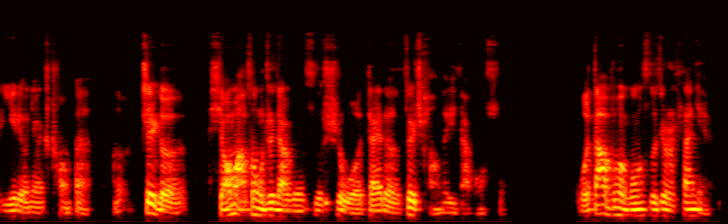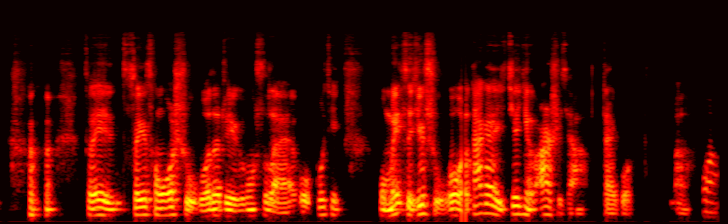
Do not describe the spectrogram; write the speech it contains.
一六年创办，呃，这个小马送这家公司是我待的最长的一家公司，我大部分公司就是三年，所以所以从我数过的这个公司来，我估计我没仔细数过，我大概接近有二十家待过。啊，哇！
